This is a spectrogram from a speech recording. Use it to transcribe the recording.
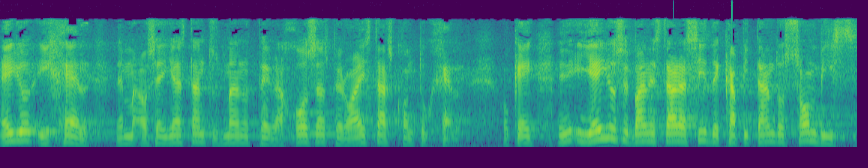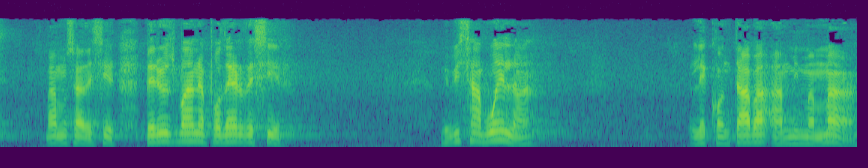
Ellos y gel. O sea, ya están tus manos pegajosas, pero ahí estás con tu gel. Y, ellos van a estar así decapitando zombies, vamos a decir, pero ellos van a poder decir, Mi bisabuela le contaba a mi mamá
